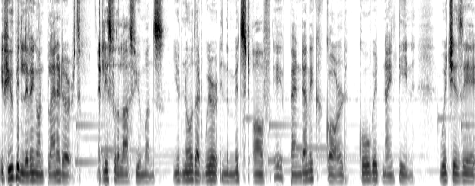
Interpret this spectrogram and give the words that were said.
If you've been living on planet Earth, at least for the last few months, you'd know that we're in the midst of a pandemic called COVID 19, which is a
